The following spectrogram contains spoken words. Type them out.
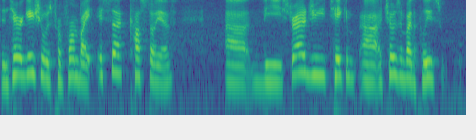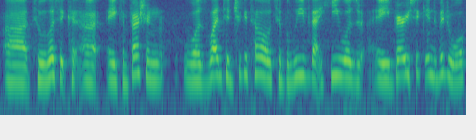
The interrogation was performed by Issa Kostoyev. Uh, the strategy taken uh, chosen by the police uh, to elicit co- uh, a confession was led to Chikatilo to believe that he was a very sick individual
